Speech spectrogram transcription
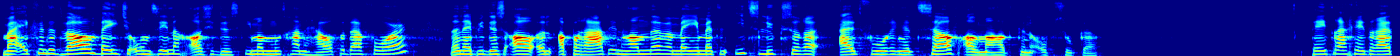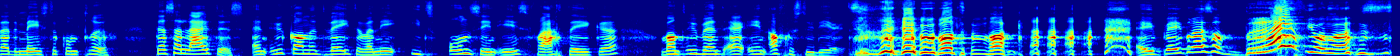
Maar ik vind het wel een beetje onzinnig als je dus iemand moet gaan helpen daarvoor. Dan heb je dus al een apparaat in handen waarmee je met een iets luxere uitvoering het zelf allemaal had kunnen opzoeken. Petra Geertruida, de meester, komt terug. Tessa Luites, en u kan het weten wanneer iets onzin is, vraagteken, want u bent erin afgestudeerd. What the fuck? hey, Petra is op dreef, jongens.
